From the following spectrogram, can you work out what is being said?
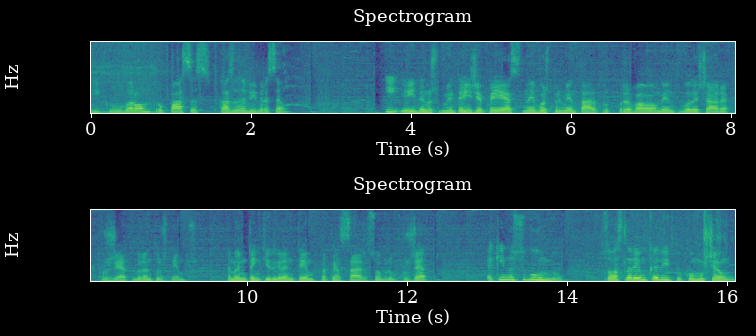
e que o barómetro passa-se por causa da vibração. E ainda não experimentei em GPS, nem vou experimentar porque provavelmente vou deixar o projeto durante uns tempos. Também não tenho tido grande tempo para pensar sobre o projeto. Aqui no segundo, só acelerei um bocadito, como o chão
